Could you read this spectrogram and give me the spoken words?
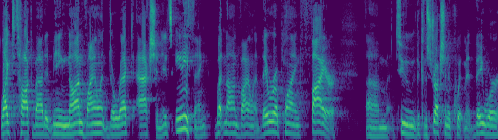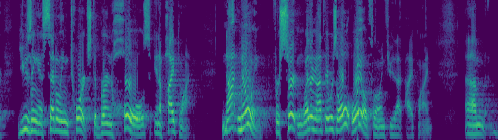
like to talk about it being nonviolent direct action. It's anything but nonviolent. They were applying fire um, to the construction equipment. They were using a acetylene torch to burn holes in a pipeline, not knowing for certain whether or not there was oil flowing through that pipeline. Um,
